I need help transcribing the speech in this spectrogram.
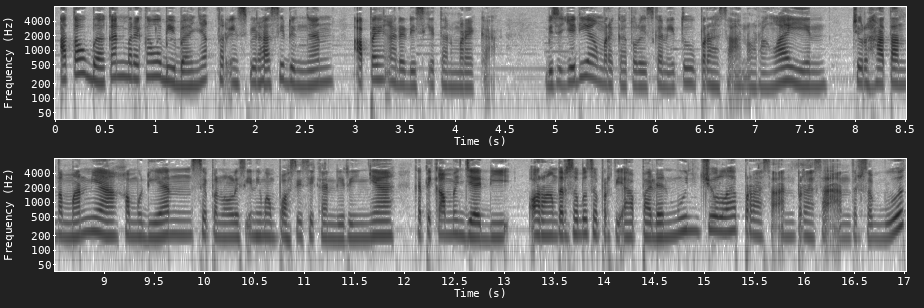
atau bahkan mereka lebih banyak terinspirasi dengan apa yang ada di sekitar mereka. Bisa jadi yang mereka tuliskan itu perasaan orang lain, curhatan temannya, kemudian si penulis ini memposisikan dirinya ketika menjadi orang tersebut seperti apa dan muncullah perasaan-perasaan tersebut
